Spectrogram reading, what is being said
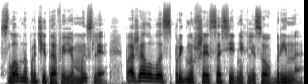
Словно прочитав ее мысли, пожаловалась спрыгнувшая с соседних лесов Бринна.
